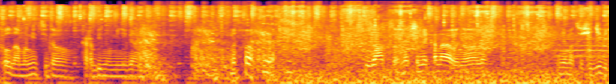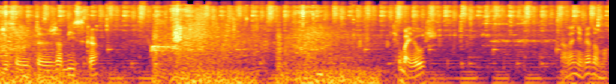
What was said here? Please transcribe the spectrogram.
Full amunicji do karabinu minigana. Za co? No w sumie kanały, no ale nie ma co się dziwić, że są te żabiska. Chyba już. Ale nie wiadomo.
